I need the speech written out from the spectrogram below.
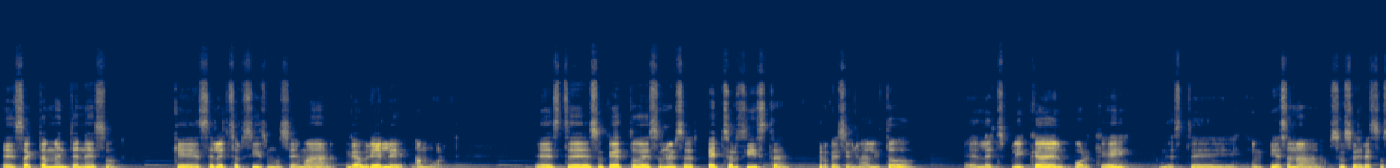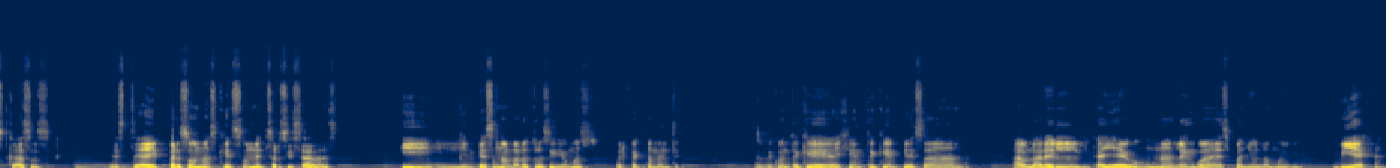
exactamente en eso, que es el exorcismo, se llama Gabriele Amort. Este sujeto es un exor- exorcista profesional y todo. Él explica el por qué este, empiezan a suceder esos casos. Este, hay personas que son exorcizadas y empiezan a hablar otros idiomas perfectamente. Haz de cuenta que hay gente que empieza a hablar el gallego, una lengua española muy vieja,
